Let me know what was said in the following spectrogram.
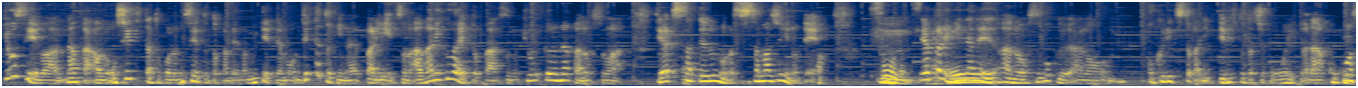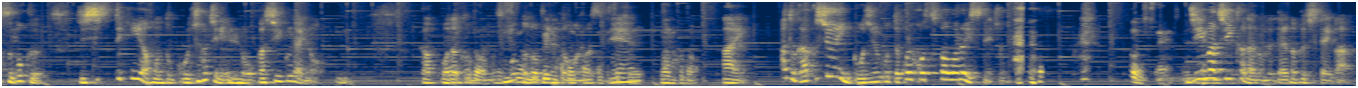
行政はなんかあの教えてたところの生徒とかでも見てても、出た時のやっぱりその上がり具合とか、その教育の中のその手厚さっていうのが凄まじいので、そうなんですね。やっぱりみんなねあのすごくあの国立とかに行ってる人たちが多いから、ここはすごく実質的には本当58人いるのおかしいぐらいのうん学校だと思います。もっと伸びると思いますね。。なるほど。はい。あと学習院55って、これコスパ悪いですね、ちょっと。そうですね。G マ G からなので、大学自体が。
